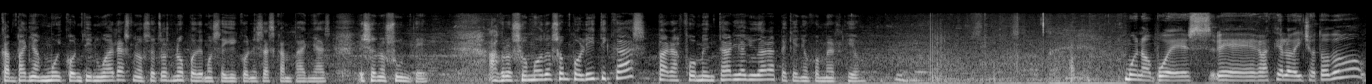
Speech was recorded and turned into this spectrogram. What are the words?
campañas muy continuadas, nosotros no podemos seguir con esas campañas, eso nos hunde. A grosso modo son políticas para fomentar y ayudar al pequeño comercio. Bueno, pues eh, Gracia lo ha dicho todo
